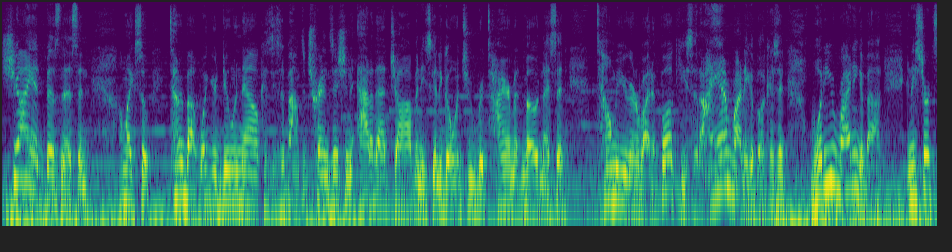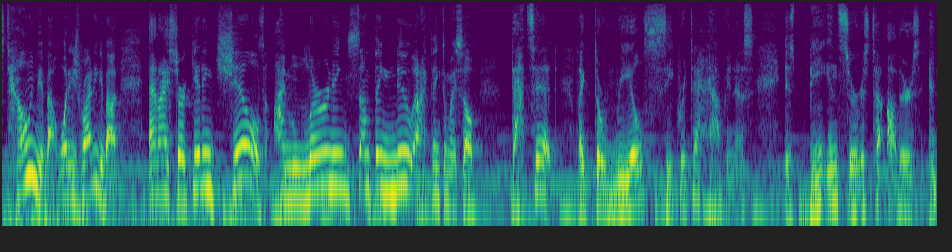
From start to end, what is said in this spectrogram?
giant business. And I'm like, so tell me about what you're doing now, because he's about to transition out of that job and he's gonna go into retirement mode. And I said, tell me you're gonna write a book. He said, I am writing a book. I said, what are you writing about? And he starts telling me about what he's writing about. And I start getting chills. I'm learning something new. And I think think to myself, that's it. Like the real secret to happiness is be in service to others and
